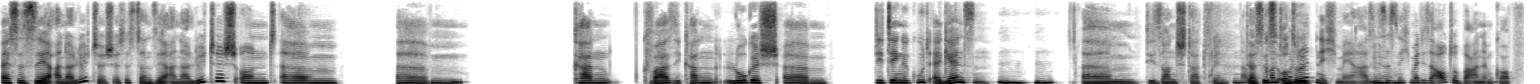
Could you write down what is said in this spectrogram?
Es ist sehr analytisch. Es ist dann sehr analytisch und ähm, ähm, kann quasi kann logisch ähm, die Dinge gut ergänzen. Mhm. ähm, die sonst stattfinden. Aber Das es ist kontrolliert unsere- nicht mehr. Also es Ja. ist nicht mehr diese Autobahn im Kopf.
